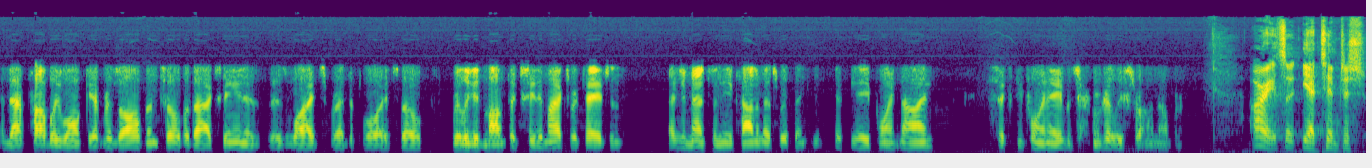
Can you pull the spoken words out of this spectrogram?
and that probably won't get resolved until the vaccine is, is widespread deployed. So, really good month, exceeded my expectations. As you mentioned, the economists were thinking 58.9. 60.8 was a really strong number. All right, so yeah, Tim, just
